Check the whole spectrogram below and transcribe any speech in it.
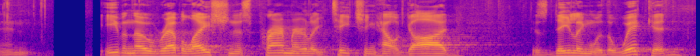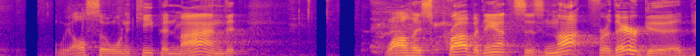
And even though Revelation is primarily teaching how God is dealing with the wicked, we also want to keep in mind that while His providence is not for their good,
